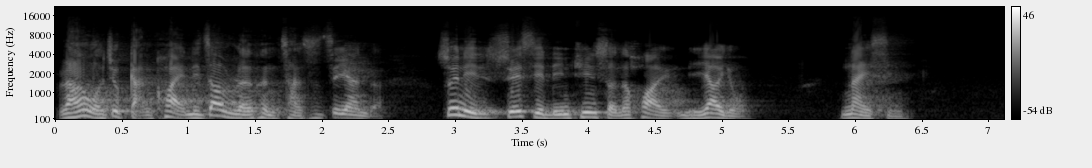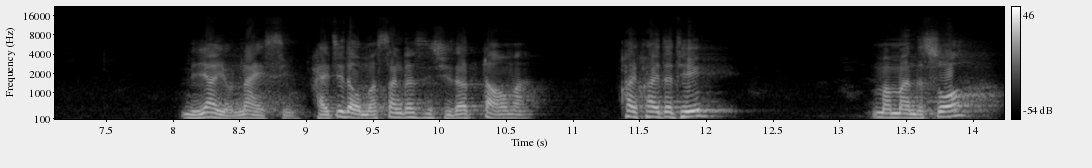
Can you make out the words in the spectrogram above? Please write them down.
然后我就赶快，你知道人很常是这样的，所以你学习聆听神的话语，你要有耐心，你要有耐心。还记得我们上个星期的道吗？快快的听，慢慢的说，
